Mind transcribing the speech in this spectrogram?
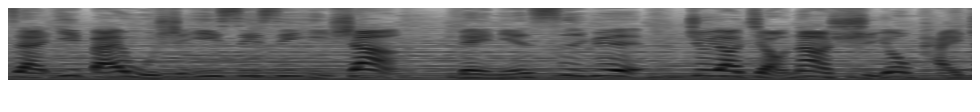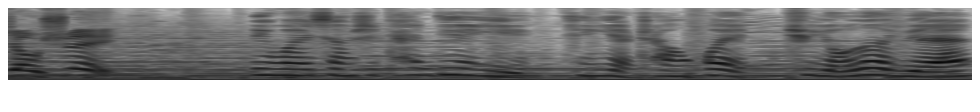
在一百五十一 CC 以上，每年四月就要缴纳使用牌照税。另外，像是看电影、听演唱会、去游乐园，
